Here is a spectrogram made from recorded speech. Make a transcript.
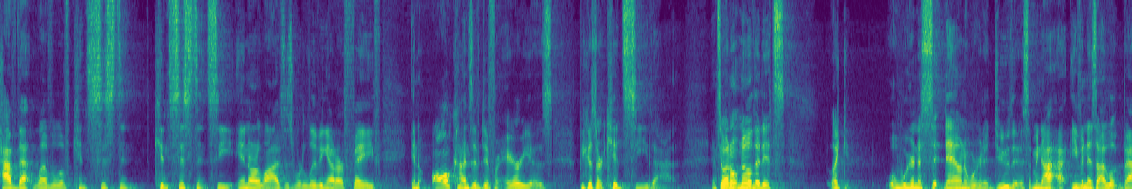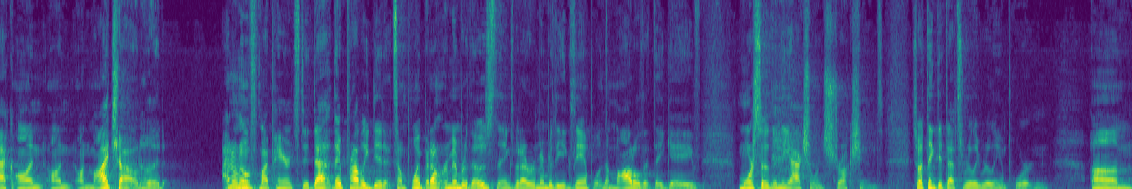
have that level of consistent consistency in our lives as we're living out our faith in all kinds of different areas because our kids see that. And so I don't know that it's like, well, we're going to sit down and we're going to do this. I mean, I, I, even as I look back on, on, on my childhood, I don't know if my parents did that. They probably did at some point, but I don't remember those things. But I remember the example and the model that they gave more so than the actual instructions. So I think that that's really, really important. Um,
